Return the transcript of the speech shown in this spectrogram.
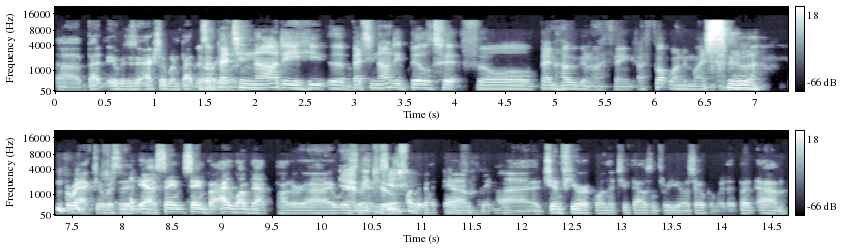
uh, but it was actually when It was a Bettinardi was- He uh, Bettinardi built it for Ben Hogan, I think. I've got one in my cellar. Correct. It was a yeah, same same. But I love that putter. Uh, it was Yeah, me uh, too. putter that, um, uh, Jim Furyk won the 2003 U.S. Open with it. But um,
